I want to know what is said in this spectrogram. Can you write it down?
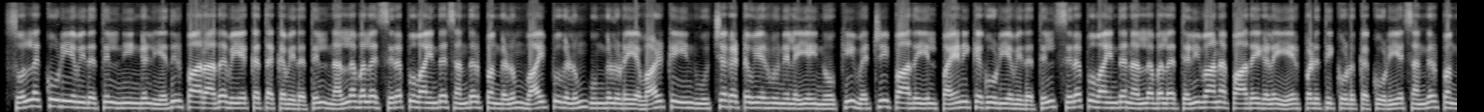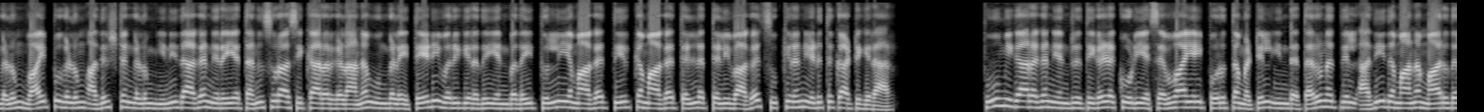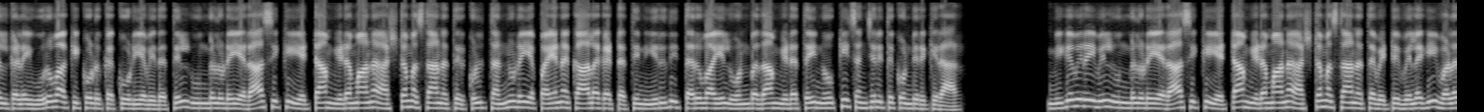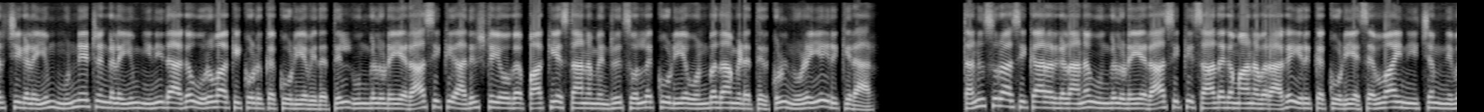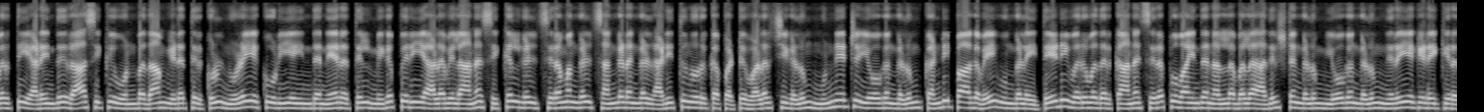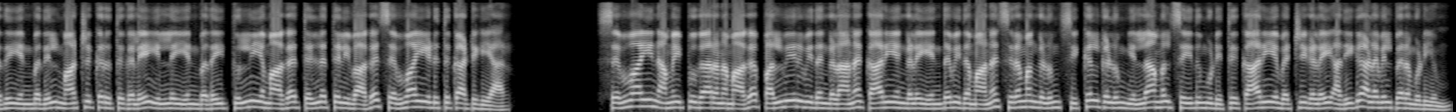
சொல்லக்கூடிய விதத்தில் நீங்கள் எதிர்பாராத வியக்கத்தக்க விதத்தில் நல்லபல சிறப்பு வாய்ந்த சந்தர்ப்பங்களும் வாய்ப்புகளும் உங்களுடைய வாழ்க்கையின் உச்சகட்ட உயர்வு நிலையை நோக்கி வெற்றி பாதையில் பயணிக்கக்கூடிய விதத்தில் சிறப்பு வாய்ந்த நல்லபல தெளிவான பாதைகளை ஏற்படுத்திக் கொடுக்கக்கூடிய சந்தர்ப்பங்களும் வாய்ப்புகளும் அதிர்ஷ்டங்களும் இனிதாக நிறைய தனுசுராசிக்காரர்களான உங்களை தேடி வருகிறது என்பதை துல்லியமாக தீர்க்கமாக தெள்ளத் தெளிவாக சுக்கிரன் எடுத்துக்காட்டுகிறார். பூமிகாரகன் என்று திகழக்கூடிய செவ்வாயை பொறுத்தமட்டில் இந்த தருணத்தில் அதீதமான மாறுதல்களை உருவாக்கிக் கொடுக்கக்கூடிய விதத்தில் உங்களுடைய ராசிக்கு எட்டாம் இடமான அஷ்டமஸ்தானத்திற்குள் தன்னுடைய பயண காலகட்டத்தின் இறுதித் தருவாயில் ஒன்பதாம் இடத்தை நோக்கி சஞ்சரித்துக் கொண்டிருக்கிறார். மிக விரைவில் உங்களுடைய ராசிக்கு எட்டாம் இடமான அஷ்டமஸ்தானத்தை விட்டு விலகி வளர்ச்சிகளையும் முன்னேற்றங்களையும் இனிதாக உருவாக்கிக் கொடுக்கக்கூடிய விதத்தில் உங்களுடைய ராசிக்கு அதிர்ஷ்டயோக பாக்கியஸ்தானம் என்று சொல்லக்கூடிய ஒன்பதாம் இடத்திற்குள் நுழைய இருக்கிறார். தனுசுராசிக்காரர்களான உங்களுடைய ராசிக்கு சாதகமானவராக இருக்கக்கூடிய செவ்வாய் நீச்சம் நிவர்த்தி அடைந்து ராசிக்கு ஒன்பதாம் இடத்திற்குள் நுழையக்கூடிய இந்த நேரத்தில் மிகப்பெரிய அளவிலான சிக்கல்கள் சிரமங்கள் சங்கடங்கள் அடித்து நொறுக்கப்பட்டு வளர்ச்சிகளும் முன்னேற்ற யோகங்களும் கண்டிப்பாகவே உங்களை தேடி வருவதற்கான சிறப்பு வாய்ந்த நல்லபல அதிர்ஷ்டங்களும் யோகங்களும் நிறைய கிடைக்கிறது என்பதில் மாற்றுக்கருத்துகளே இல்லை என்பதை துல்லியமாக தெள்ளத்தெளிவாக செவ்வாய் எடுத்துக்காட்டுகிறார். செவ்வாயின் அமைப்பு காரணமாக பல்வேறு விதங்களான காரியங்களை எந்தவிதமான சிரமங்களும் சிக்கல்களும் இல்லாமல் செய்து முடித்து காரிய வெற்றிகளை அதிக அளவில் பெற முடியும்.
